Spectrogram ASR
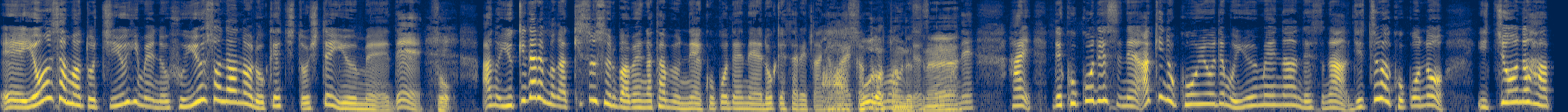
えー、ヨン様と千代姫の冬ソナのロケ地として有名で、そうあの、雪だるまがキスする場面が多分ね、ここでね、ロケされたんじゃないかと思うんんですけどですね。はい。で、ここですね、秋の紅葉でも有名なんですが、実はここのイチョウの葉っ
